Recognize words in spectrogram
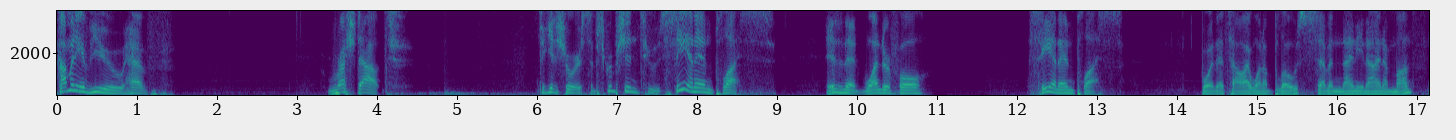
How many of you have rushed out to get your subscription to CNN Plus? Isn't it wonderful? CNN Plus. Boy, that's how I want to blow $7.99 a month.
